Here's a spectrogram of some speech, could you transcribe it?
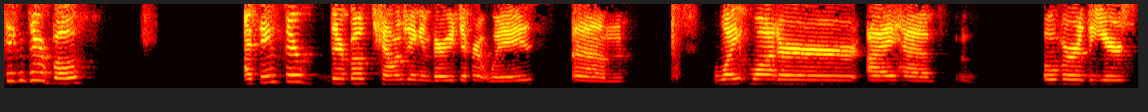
think they're both. I think they're they're both challenging in very different ways. Um, whitewater, I have over the years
